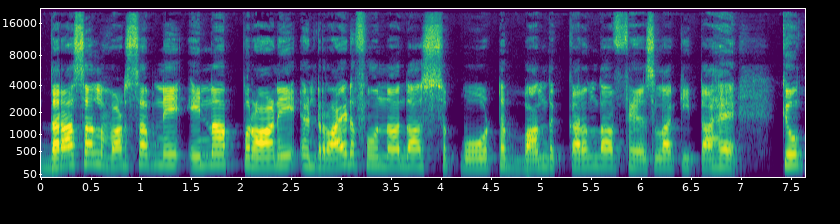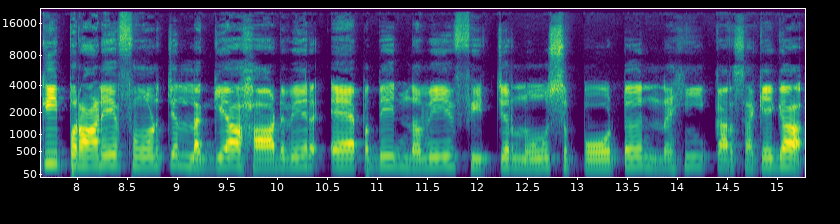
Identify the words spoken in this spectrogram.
ਦਰਅਸਲ WhatsApp ਨੇ ਇਹਨਾਂ ਪੁਰਾਣੇ ਐਂਡਰਾਇਡ ਫੋਨਾਂ ਦਾ ਸਪੋਰਟ ਬੰਦ ਕਰਨ ਦਾ ਫੈਸਲਾ ਕੀਤਾ ਹੈ, ਕਿਉਂਕਿ ਪੁਰਾਣੇ ਫੋਨ 'ਚ ਲੱਗਿਆ ਹਾਰਡਵੇਅਰ ਐਪ ਦੇ ਨਵੇਂ ਫੀਚਰ ਨੂੰ ਸਪੋਰਟ ਨਹੀਂ ਕਰ ਸਕੇਗਾ।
